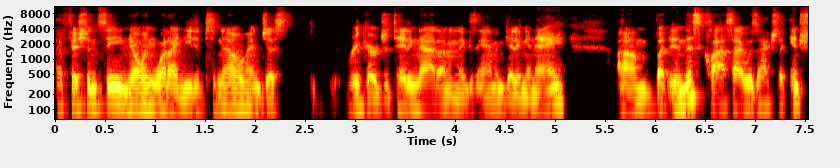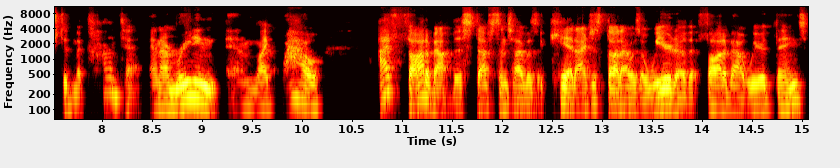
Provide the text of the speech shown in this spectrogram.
efficiency, knowing what I needed to know, and just regurgitating that on an exam and getting an A. Um, but in this class, I was actually interested in the content, and I'm reading, and I'm like, wow, I've thought about this stuff since I was a kid. I just thought I was a weirdo that thought about weird things,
